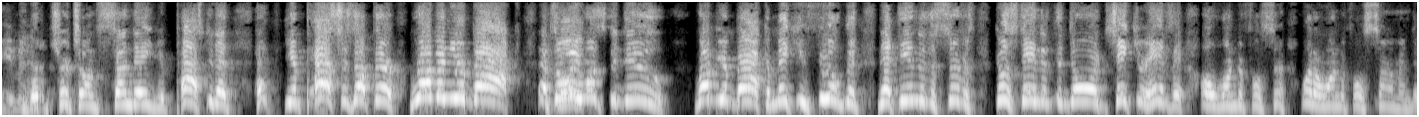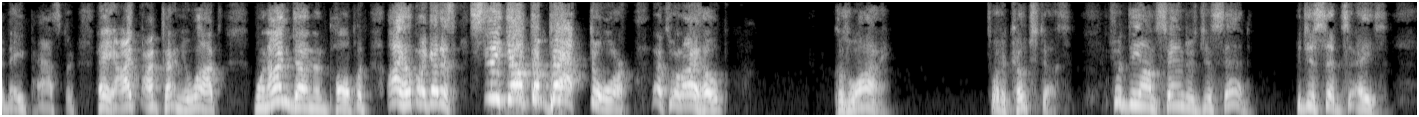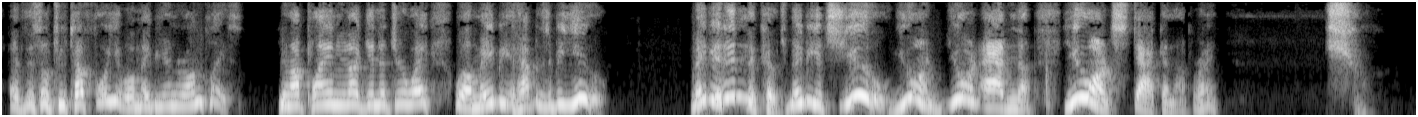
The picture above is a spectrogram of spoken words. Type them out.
Amen. You go to church on Sunday, your pastor that your pastor's up there rubbing your back. That's all he wants to do rub your back and make you feel good. And at the end of the service, go stand at the door and shake your hand and say, Oh, wonderful, sir. What a wonderful sermon today, Pastor. Hey, I, am telling you what, when I'm done in pulpit, I hope I got to sneak out the back door. That's what I hope. Because why? That's what a coach does. That's what Deion Sanders just said. He just said, Hey, if this is too tough for you, well, maybe you're in the wrong place. You're not playing, you're not getting it your way. Well, maybe it happens to be you. Maybe it isn't the coach. Maybe it's you. You aren't you aren't adding up. You aren't stacking up, right?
